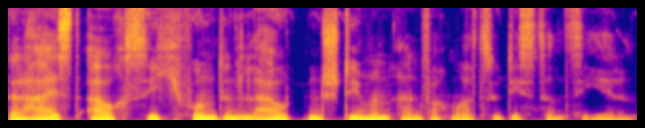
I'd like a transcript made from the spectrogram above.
der heißt auch, sich von den lauten Stimmen einfach mal zu distanzieren.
